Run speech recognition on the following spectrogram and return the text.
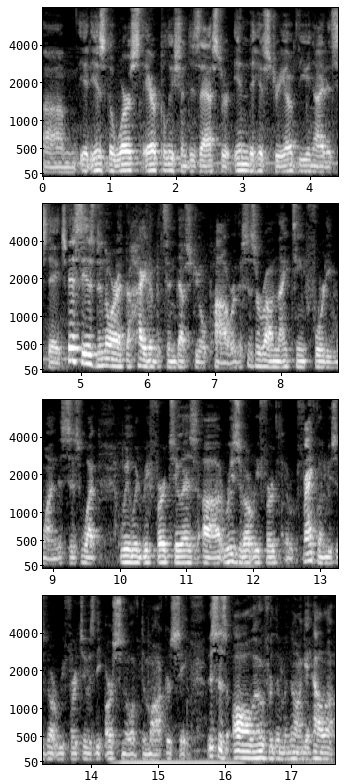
Um, it is the worst air pollution disaster in the history of the United States. This is Donora at the height of its industrial power. This is around 1941. This is what we would refer to as uh, Roosevelt referred, Franklin Roosevelt referred to as the arsenal of democracy. This is all over the Monongahela,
